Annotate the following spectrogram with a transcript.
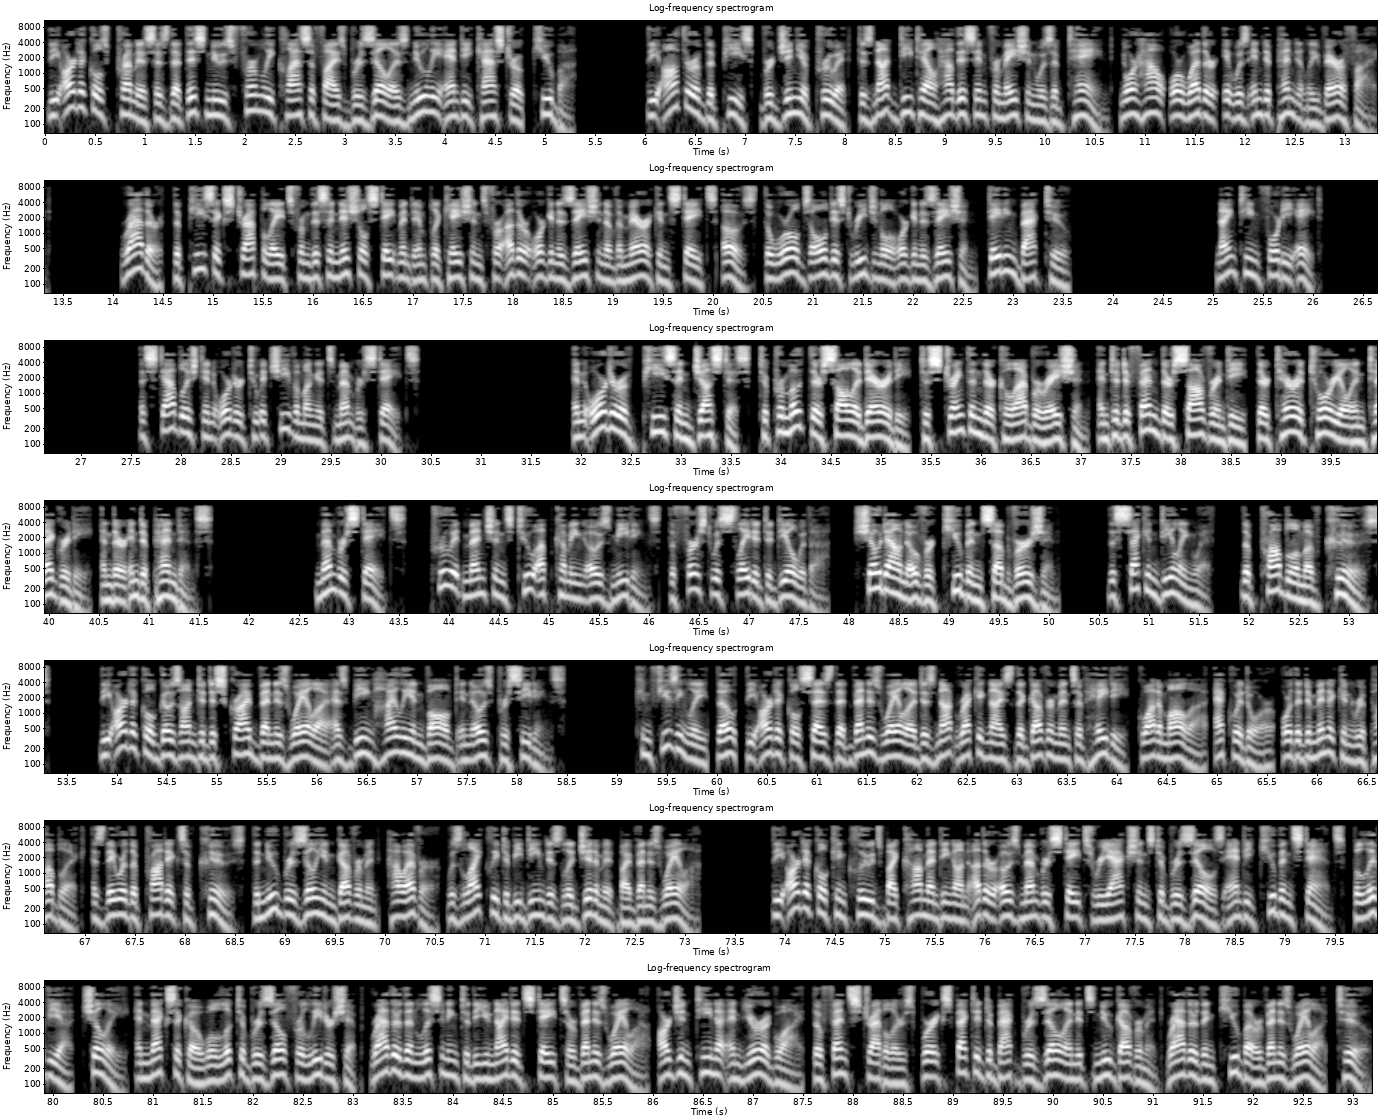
The article's premise is that this news firmly classifies Brazil as newly anti-Castro, Cuba. The author of the piece, Virginia Prewett, does not detail how this information was obtained, nor how or whether it was independently verified. Rather, the piece extrapolates from this initial statement implications for other Organization of American States OAS, the world's oldest regional organization, dating back to 1948. Established in order to achieve among its member states an order of peace and justice, to promote their solidarity, to strengthen their collaboration, and to defend their sovereignty, their territorial integrity, and their independence." Member states Prewett mentions two upcoming OAS meetings, the first was slated to deal with a «showdown over Cuban subversion», the second dealing with «the problem of coups». The article goes on to describe Venezuela as being highly involved in OAS proceedings. Confusingly, though, the article says that Venezuela does not recognize the governments of Haiti, Guatemala, Ecuador, or the Dominican Republic, as they were the products of coups. The new Brazilian government, however, was likely to be deemed as legitimate by Venezuela. The article concludes by commenting on other OAS member states' reactions to Brazil's anti-Cuban stance. Bolivia, Chile, and Mexico will look to Brazil for leadership, rather than listening to the United States or Venezuela. Argentina and Uruguay, though fence straddlers, were expected to back Brazil and its new government rather than Cuba or Venezuela, too.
